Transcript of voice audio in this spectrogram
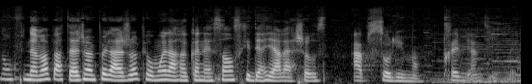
Donc finalement, partager un peu la joie puis au moins la reconnaissance qui est derrière la chose. Absolument. Très bien dit.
